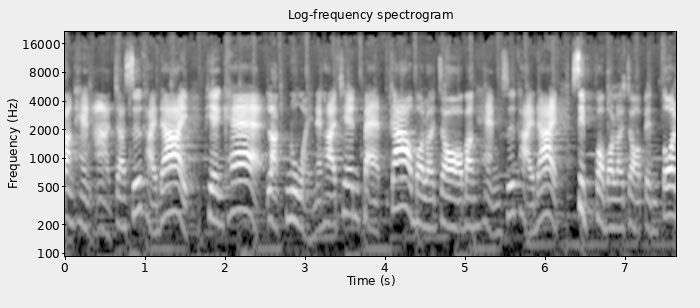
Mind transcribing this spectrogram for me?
บางแห่งอาจจะซื้อขายได้ เพียงแค่หลักหน่วยนะคะ เช่น 8 9 บลจ บางแห่งซื้อขายได้ 10 กว่าบลจ เป็นต้น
